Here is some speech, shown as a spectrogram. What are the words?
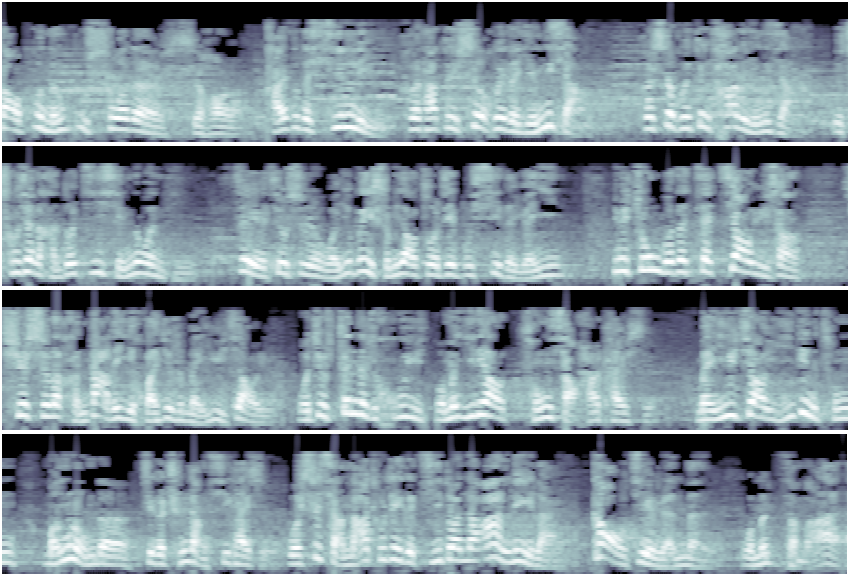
到不能不说的时候了。孩子的心理和他对社会的影响，和社会对他的影响，也出现了很多畸形的问题。这也就是我为什么要做这部戏的原因。因为中国的在教育上缺失了很大的一环，就是美育教育。我就真的是呼吁，我们一定要从小孩开始。美育教育一定从朦胧的这个成长期开始。我是想拿出这个极端的案例来告诫人们，我们怎么爱。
